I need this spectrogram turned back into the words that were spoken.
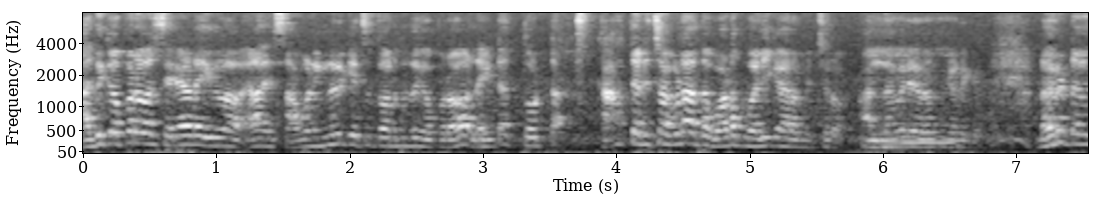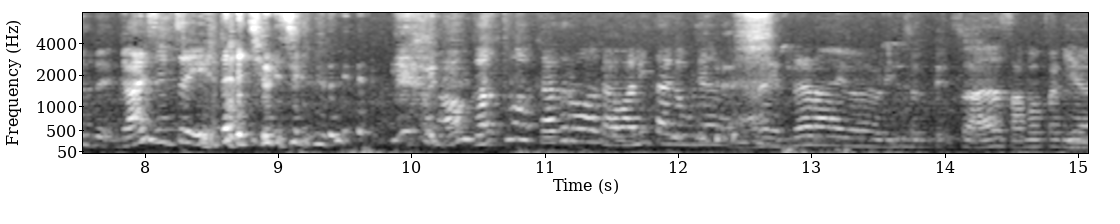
அதுக்கப்புறம் அவன் சரியான இதுவா அவன் இன்னொரு கேச்சு திறந்ததுக்கு அப்புறம் லைட்டா தொட்டா காத்தடிச்சா கூட அந்த உடம்பு வலிக்க ஆரம்பிச்சிரும். அந்த மாதிரி இறப்பு கிடைக்கும். நருட்ட வந்து செஞ்சா எட்டாச்சு அடிச்சிருக்கு அவன் கத்துவான் கதறுவான் வலி தாங்க முடியாது. என்னடா இவன்? அப்படின்னு சொல்லிட்டு. So, அதான் செம பண்ணியா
